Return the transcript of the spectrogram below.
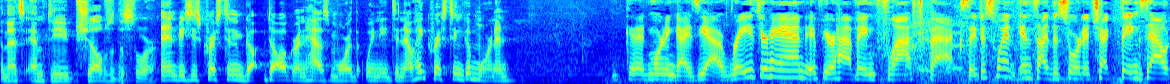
and that's empty shelves at the store. NBC's Kristen Dahlgren has more that we need to know. Hey, Kristen, good morning. Good morning, guys. Yeah, raise your hand if you're having flashbacks. I just went inside the store to check things out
